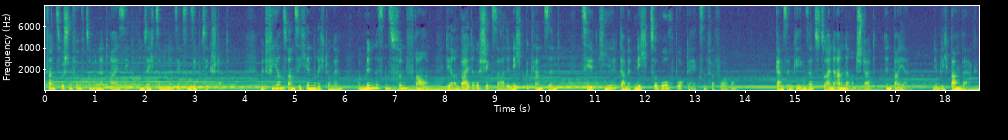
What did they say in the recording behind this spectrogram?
fand zwischen 1530 und 1676 statt. Mit 24 Hinrichtungen und mindestens fünf Frauen, deren weitere Schicksale nicht bekannt sind, zählt Kiel damit nicht zur Hochburg der Hexenverfolgung. Ganz im Gegensatz zu einer anderen Stadt in Bayern, nämlich Bamberg.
